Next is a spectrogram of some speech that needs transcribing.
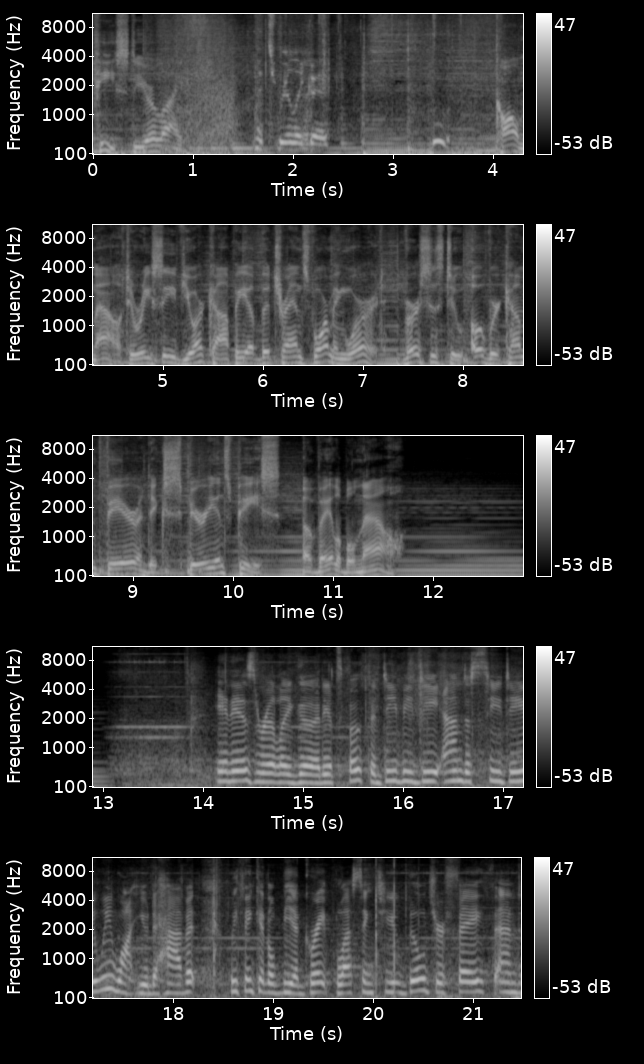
peace to your life. It's really good. Call now to receive your copy of The Transforming Word Verses to Overcome Fear and Experience Peace. Available now. It is really good. It's both a DVD and a CD. We want you to have it. We think it'll be a great blessing to you, build your faith, and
